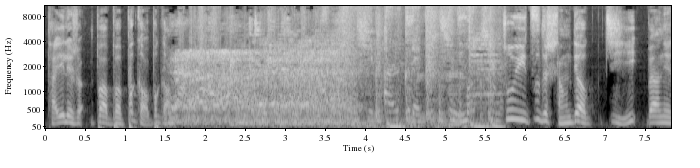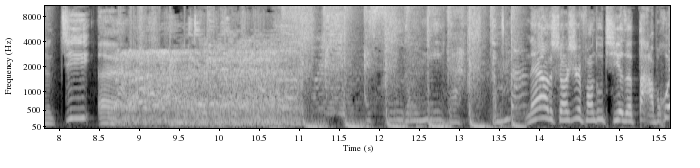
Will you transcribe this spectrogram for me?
他一脸说：不不不高不高。注意字的声调，几不要念成几，哎。”那样的绅士风度体现在打不还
